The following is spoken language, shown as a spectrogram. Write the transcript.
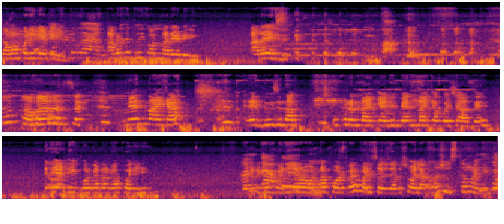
জামা পরি রেডি আর ওই যে দুই কন্যা রেডি আর আমার মেন নায়িকা এই দুজনের উপরের নায়িকা এটি মেন নায়িকা বসে আছে রেডি বোরকা টাকা পরি বোরকা অন্য পড়বে পরে চলে যাবে শরীর এখনও সুস্থ হয়নি গো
